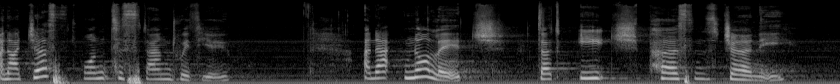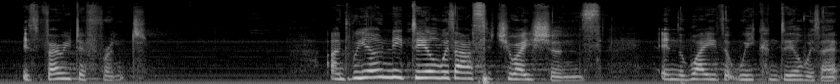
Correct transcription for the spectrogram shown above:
And I just want to stand with you and acknowledge that each person's journey is very different. And we only deal with our situations in the way that we can deal with it,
